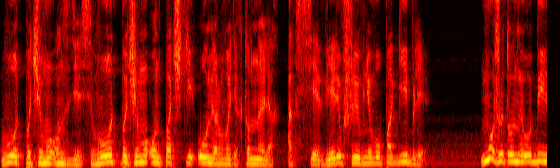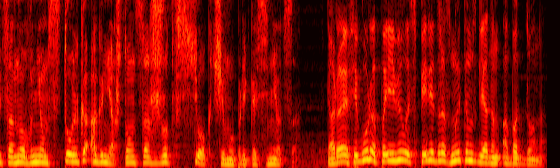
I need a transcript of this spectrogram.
Вот почему он здесь, вот почему он почти умер в этих туннелях, а все верившие в него погибли. Может он и убийца, но в нем столько огня, что он сожжет все, к чему прикоснется. Вторая фигура появилась перед размытым взглядом Абаддона.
